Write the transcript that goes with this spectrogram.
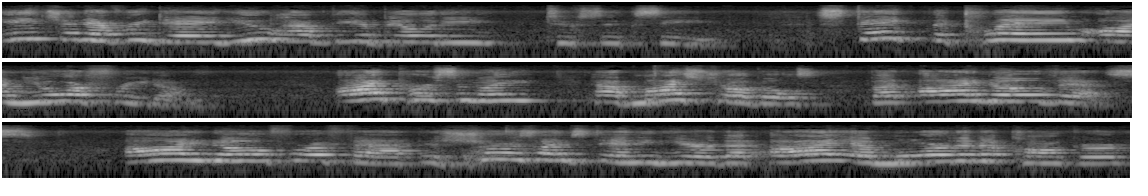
Each and every day you have the ability to succeed. Stake the claim on your freedom. I personally have my struggles, but I know this. I know for a fact, as sure as I'm standing here, that I am more than a conqueror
